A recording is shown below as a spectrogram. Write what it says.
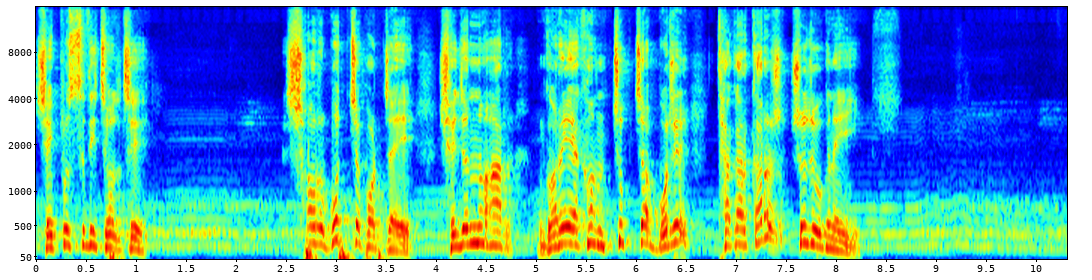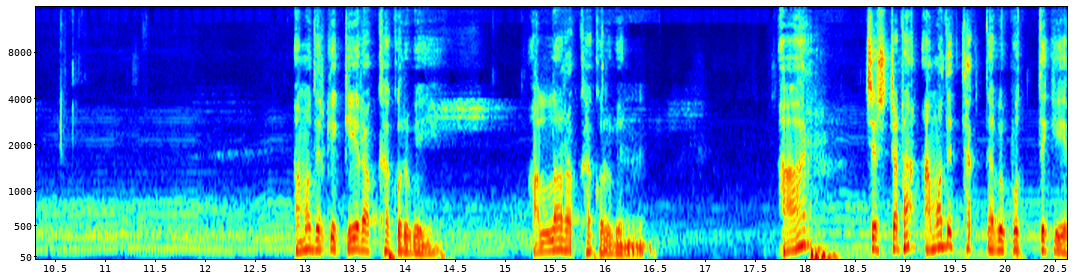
সেই প্রস্তুতি চলছে সর্বোচ্চ পর্যায়ে। সেজন্য আর ঘরে এখন চুপচাপ বসে থাকার কারও সুযোগ নেই। আমাদেরকে কে রক্ষা করবে? আল্লাহ রক্ষা করবেন। আর চেষ্টাটা আমাদের থাকতে হবে প্রত্যেকের,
